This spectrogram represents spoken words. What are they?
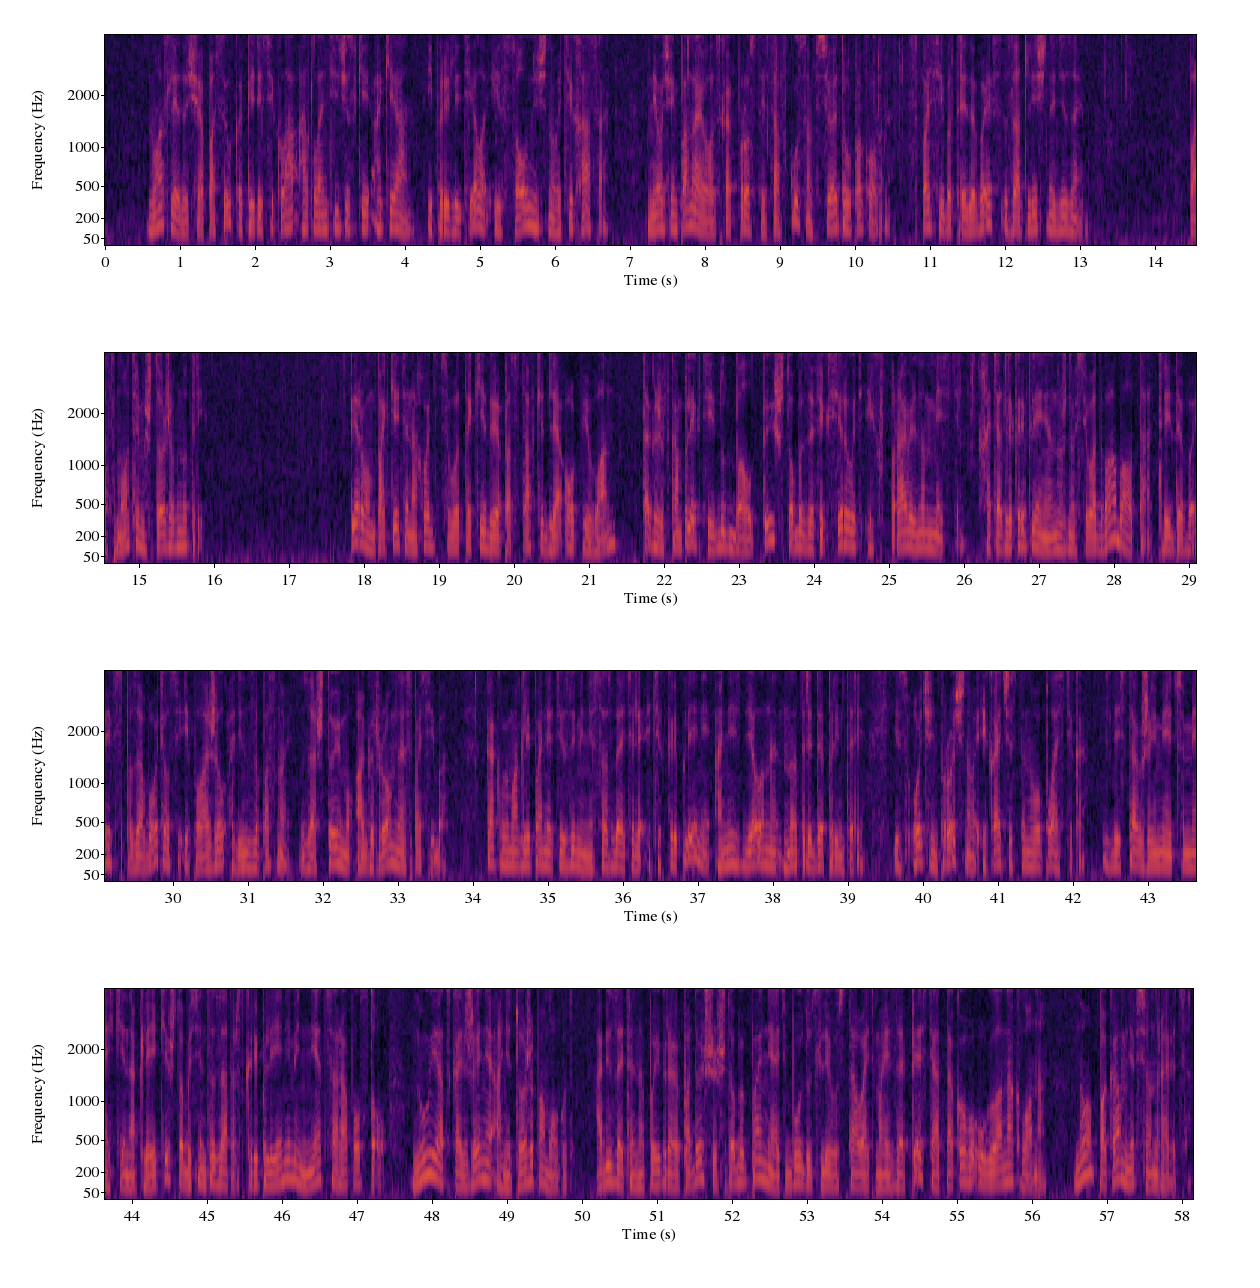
Ну а следующая посылка пересекла Атлантический океан и прилетела из солнечного Техаса. Мне очень понравилось, как просто и со вкусом все это упаковано. Спасибо 3D Waves за отличный дизайн. Посмотрим, что же внутри. В первом пакете находятся вот такие две подставки для OP1 также в комплекте идут болты, чтобы зафиксировать их в правильном месте. Хотя для крепления нужно всего два болта, 3D Waves позаботился и положил один запасной, за что ему огромное спасибо. Как вы могли понять из имени создателя этих креплений, они сделаны на 3D принтере из очень прочного и качественного пластика. Здесь также имеются мягкие наклейки, чтобы синтезатор с креплениями не царапал стол. Ну и от скольжения они тоже помогут. Обязательно поиграю подольше, чтобы понять, будут ли уставать мои запястья от такого угла наклона. Но пока мне все нравится.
